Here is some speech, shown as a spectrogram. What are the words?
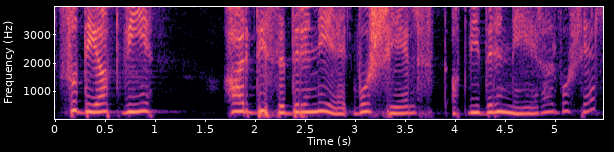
Så det at vi har disse drener, vår sjel, at vi drenerer vår sjel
